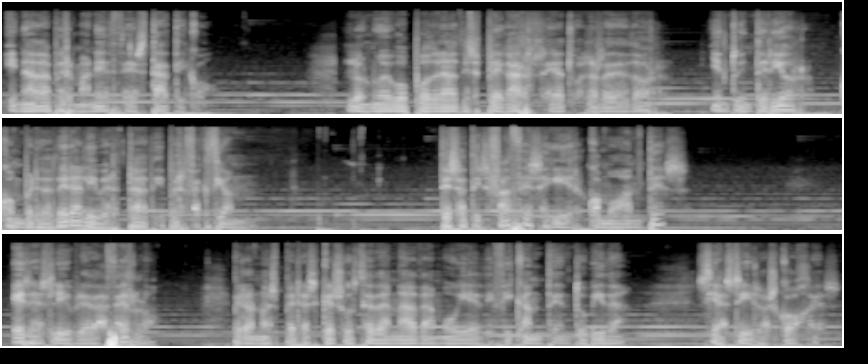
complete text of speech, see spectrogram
y nada permanece estático. Lo nuevo podrá desplegarse a tu alrededor y en tu interior con verdadera libertad y perfección. ¿Te satisface seguir como antes? Eres libre de hacerlo, pero no esperes que suceda nada muy edificante en tu vida si así lo escoges.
